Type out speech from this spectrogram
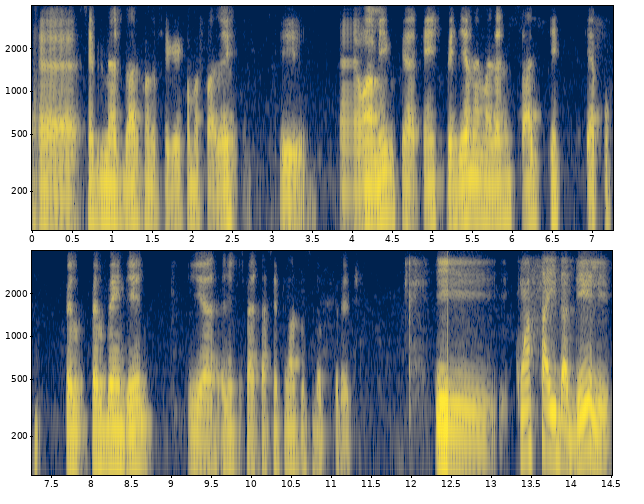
é, sempre me ajudaram quando eu cheguei, como eu falei. E é um amigo que, que a gente perdeu, né? Mas a gente sabe que, que é por, pelo, pelo bem dele e a, a gente vai estar sempre na torcida por ele. E com a saída dele,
